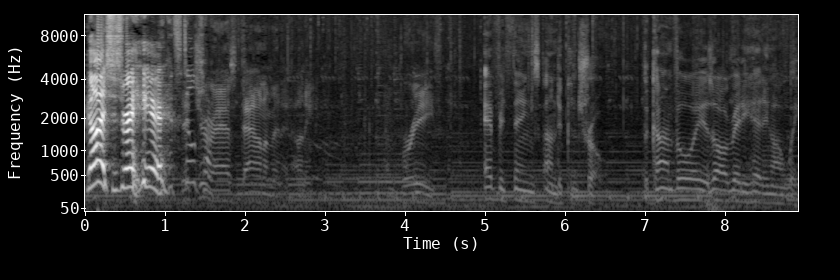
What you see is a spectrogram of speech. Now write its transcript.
God, she's right here. Sit your ass down a minute, honey. And breathe. everything's under control. The convoy is already heading our way.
